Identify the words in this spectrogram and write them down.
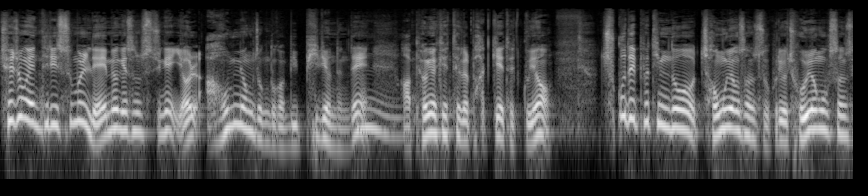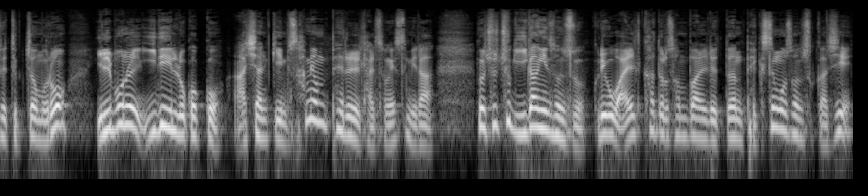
최종 엔트리 24명의 선수 중에 19명 정도가 미필이었는데 음. 아, 병역 혜택을 받게 됐고요. 축구 대표팀도 정우영 선수 그리고 조영욱 선수의 득점으로 일본을 2대 1로 꺾고 아시안 게임 3연패를 달성했습니다. 그 주축 이강인 선수 그리고 와일드카드로 선발됐던 백승호 선수까지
